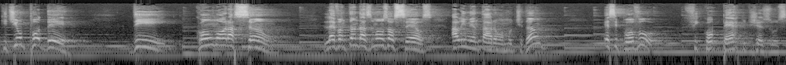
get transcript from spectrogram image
que tinha o poder de, com uma oração, levantando as mãos aos céus, alimentaram a multidão, esse povo ficou perto de Jesus.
